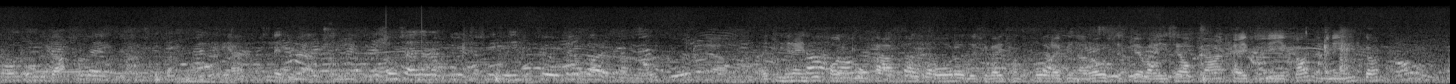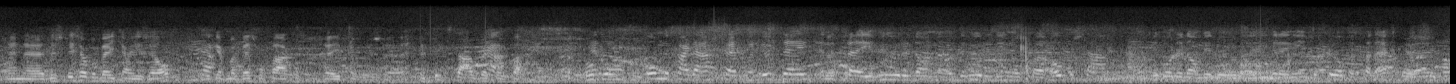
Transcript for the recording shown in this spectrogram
gewoon om de dag geweest. Ja, net een. En soms zijn er nog uurtjes niet ingevuld en dan dan je, Iedereen doet gewoon een opgave van tevoren, dus je weet van tevoren heb je een roostertje waarin je zelf kan aangeven wanneer je kan en wanneer je niet kan. En, eh, dus het is ook een beetje aan jezelf. Ik heb me best wel vaak opgegeven, dus eh, ik sta ook best wel vaak. En om de paar dagen krijgen we een update en de vrije uren, dan, eh, de uren die nog eh, openstaan, die worden dan weer door eh, iedereen ingevuld. Het gaat eigenlijk heel super.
